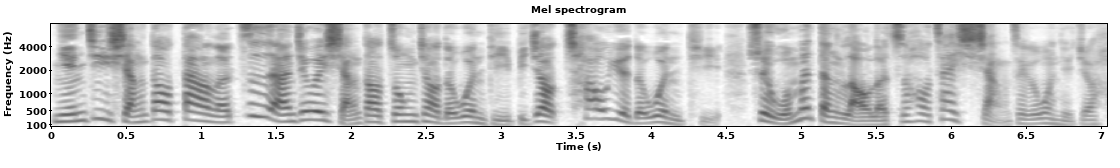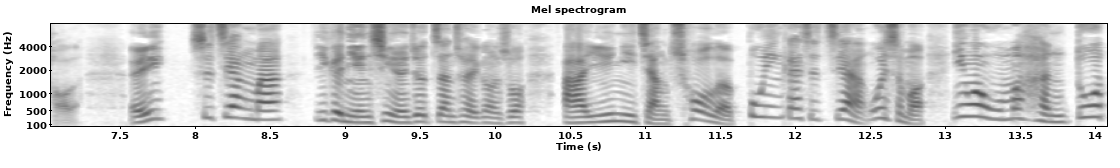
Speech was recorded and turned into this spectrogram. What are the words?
年纪想到大了，自然就会想到宗教的问题，比较超越的问题，所以我们等老了之后再想这个问题就好了。诶，是这样吗？一个年轻人就站出来跟我说：“阿姨，你讲错了，不应该是这样。为什么？因为我们很多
